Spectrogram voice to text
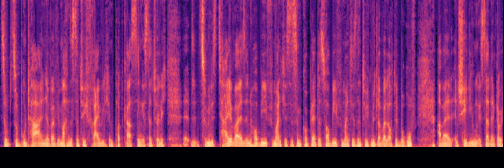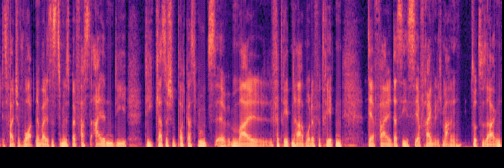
so, so brutal, ne? weil wir machen das natürlich freiwillig und Podcasting ist natürlich äh, zumindest teilweise ein Hobby, für manche ist es ein komplettes Hobby, für manche ist natürlich mittlerweile auch der Beruf, aber Entschädigung ist da dann, glaube ich, das falsche Wort, ne? weil es ist zumindest bei fast allen, die die klassischen Podcast-Roots äh, mal vertreten haben oder vertreten, der Fall, dass sie es sehr freiwillig machen, sozusagen.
